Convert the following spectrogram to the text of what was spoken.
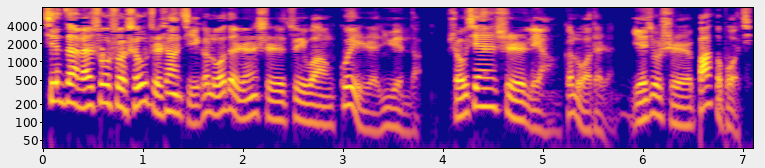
现在来说说手指上几个罗的人是最旺贵人运的。首先是两个罗的人，也就是八个簸箕。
